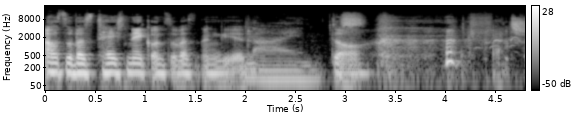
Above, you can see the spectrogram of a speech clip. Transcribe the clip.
Auch so was Technik und sowas angeht. Nein. Doch. Quatsch.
